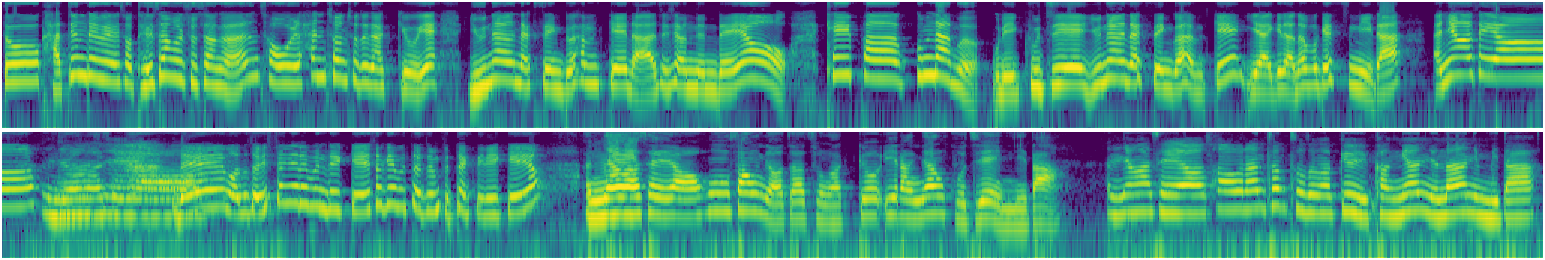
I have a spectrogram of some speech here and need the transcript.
또 같은 대회에서 대상을 수상한 서울 한천초등학교의 윤하은 학생도 함께 나와주셨는데요. K-팝 꿈나무 우리 구지혜 윤하은 학생과 함께 이야기 나눠보겠습니다. 안녕하세요. 안녕하세요. 네, 먼저 저희 시청자 여러분들께 소개부터 좀 부탁드릴게요. 안녕하세요. 홍성여자중학교 1학년 구지혜입니다. 안녕하세요. 서울 한천초등학교 6학년 윤하은입니다.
